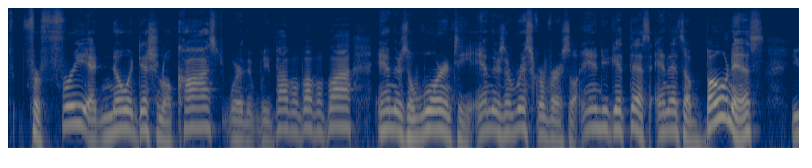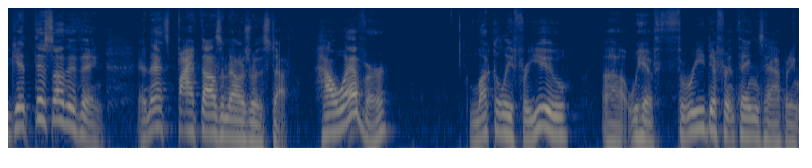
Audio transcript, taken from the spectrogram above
f- for free at no additional cost, where we blah, blah, blah, blah, blah. And there's a warranty and there's a risk reversal and you get this. And as a bonus, you get this other thing. And that's $5,000 worth of stuff. However, luckily for you, uh, we have three different things happening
